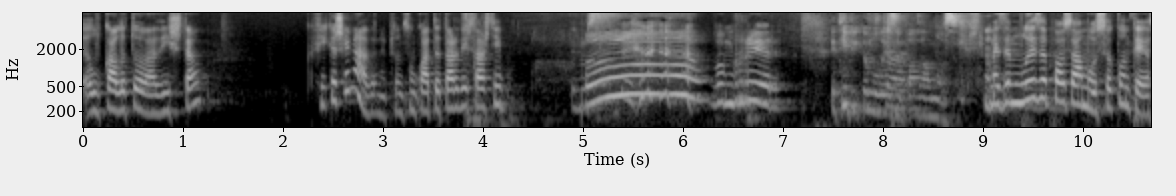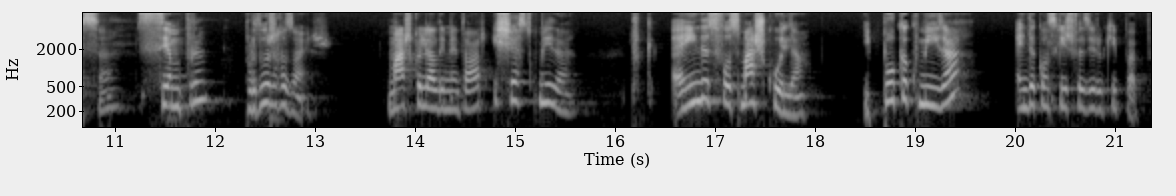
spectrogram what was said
alocá-la toda à digestão, ficas sem nada, né? Portanto, são quatro da tarde e estás tipo. Oh, vou morrer. A típica moleza pós-almoço. Mas a moleza pós-almoço acontece sempre por duas razões: má escolha alimentar e excesso de comida. Porque ainda se fosse má escolha e pouca comida, ainda conseguias fazer o keep-up.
